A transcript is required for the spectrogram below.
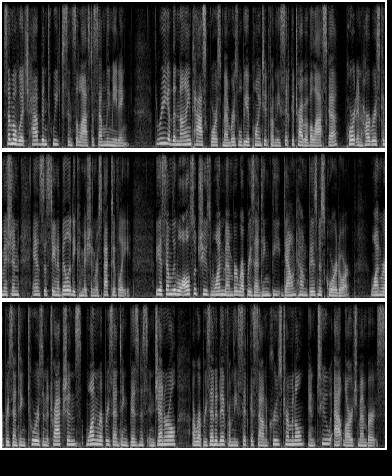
some of which have been tweaked since the last Assembly meeting. Three of the nine task force members will be appointed from the Sitka Tribe of Alaska, Port and Harbors Commission, and Sustainability Commission, respectively. The Assembly will also choose one member representing the Downtown Business Corridor, one representing tours and attractions, one representing business in general, a representative from the Sitka Sound Cruise Terminal, and two at large members.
